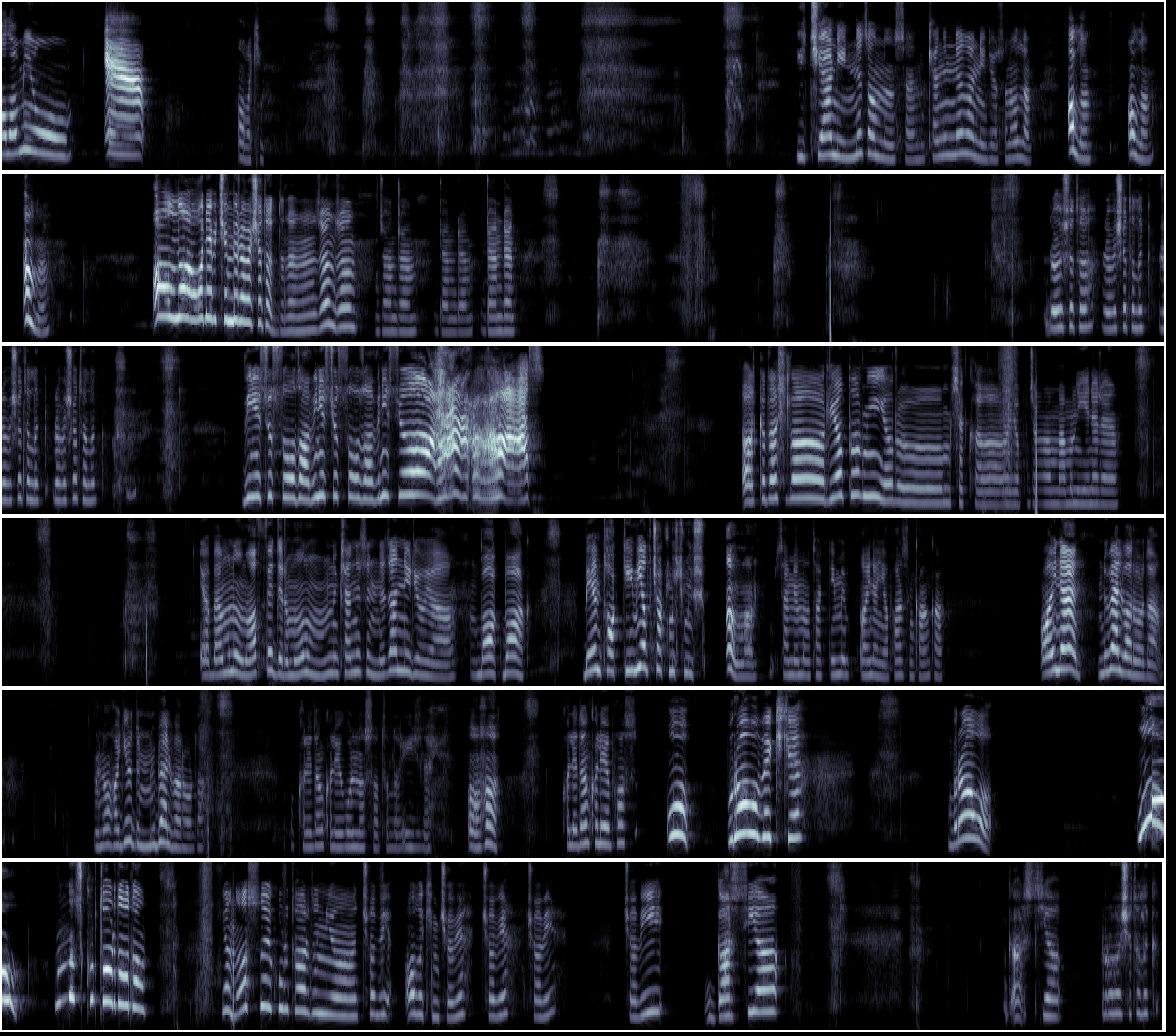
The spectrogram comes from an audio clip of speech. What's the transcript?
alamıyorum. Al bakayım. İçerliğin ne sandın sen? Kendini ne zannediyorsun Allah'ım? Allah'ım. Allah'ım. Allah'ım. Allah o ne biçim bir röveşat attı. Can can can can can can can can. Röveşata, röveşatalık, röveşatalık, röveşatalık. Vinicius Souza, Vinicius Souza, Vinicius. Ar Arkadaşlar yapamıyorum. Şaka yapacağım. Ben bunu yenerim. Ya ben bunu mahvederim oğlum. Bunu kendisi ne zannediyor ya? Bak bak. Benim taktiğimi yapacakmışmış. Allah. Sen benim taktiğimi aynen yaparsın kanka. Aynen. Nübel var orada. No, hayırdır Nübel var orada. Kaleden kaleye gol nasıl atılır? İyi. Aha. Kaleden kaleye pas. Oo! Bravo Bekke. Bravo. Oo! Onu nasıl kurtardı adam? Ya nasıl kurtardın ya? Çabi al bakayım Çabi. Çabi. Çabi. Çabi. Garcia. Garcia. Rovaşatalık.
